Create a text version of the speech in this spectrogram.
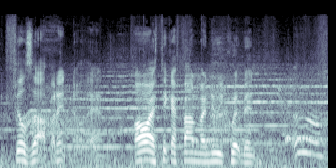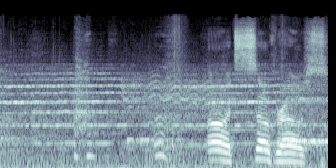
It fills up. I didn't know that. Oh, I think I found my new equipment. Oh, it's so gross.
